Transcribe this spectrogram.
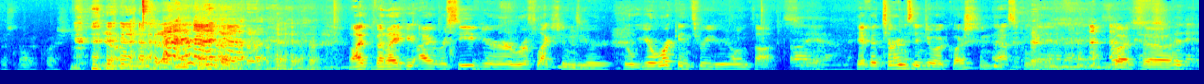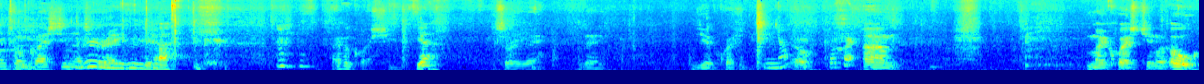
That's not a question. Yeah, I, but I, I receive your reflections. You're, you're you're working through your own thoughts. so I am. If it turns into a question, ask away. As long But, as uh, spin it into a question, that's great. Yeah. I have a question. Yeah. Sorry, Ray. Did I, do you have a question? No, Oh. go for it. Um, my question was, oh,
